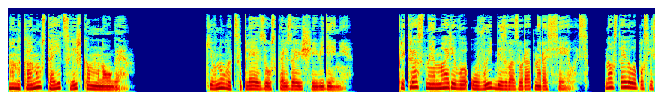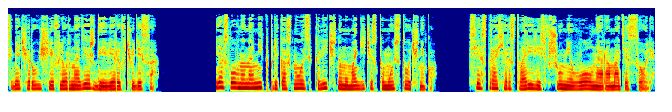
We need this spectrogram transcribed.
Но на кону стоит слишком многое». Кивнула, цепляясь за ускользающее видение. Прекрасная Марева, увы, безвозвратно рассеялась, но оставила после себя чарующий флёр надежды и веры в чудеса. Я словно на миг прикоснулась к личному магическому источнику, все страхи растворились в шуме волны и аромате соли.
